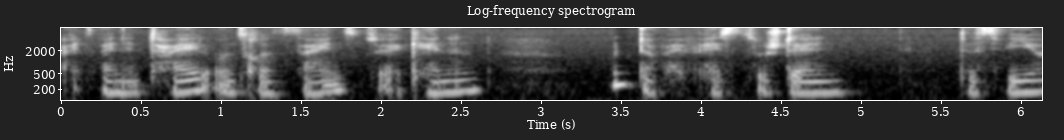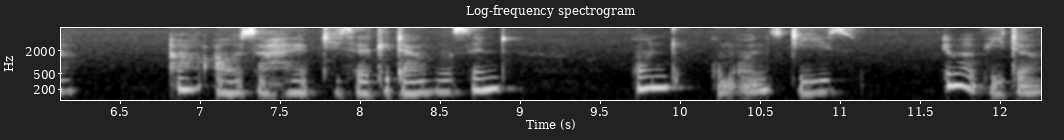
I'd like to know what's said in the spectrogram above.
als einen Teil unseres Seins zu erkennen und dabei festzustellen, dass wir auch außerhalb dieser Gedanken sind und um uns dies immer wieder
